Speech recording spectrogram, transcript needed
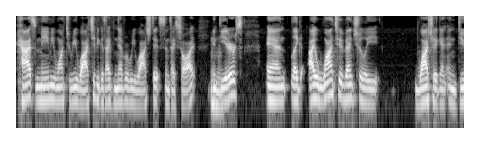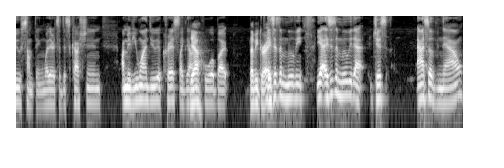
has made me want to rewatch it because I've never rewatched it since I saw it in Mhm. theaters, and like I want to eventually watch it again and do something, whether it's a discussion. I mean, if you want to do it, Chris, like that would Yeah. be cool. But That'd be great. is this a movie? Yeah, is this a movie that just as of now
